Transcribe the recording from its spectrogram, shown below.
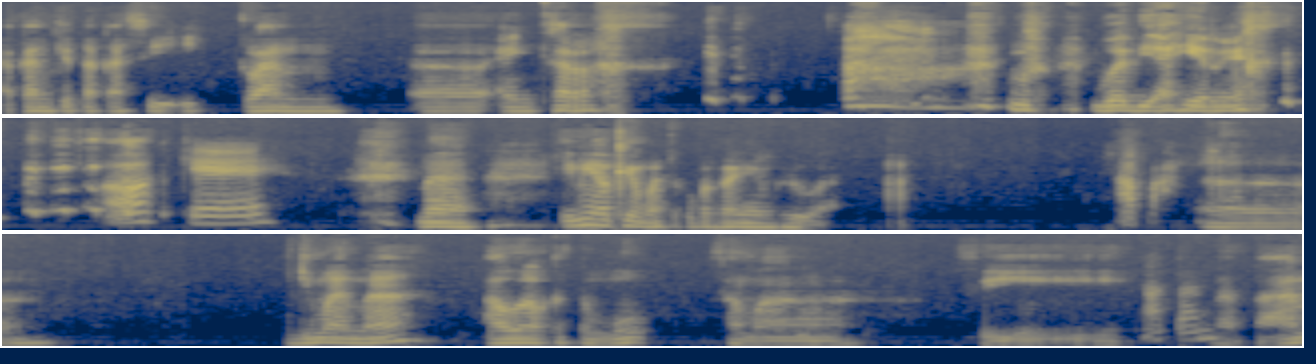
akan kita kasih iklan eh, anchor buat di akhirnya. Oke. Nah, ini oke masuk ke pertanyaan kedua. Apa? Eh, gimana awal ketemu sama si Nathan. Nathan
